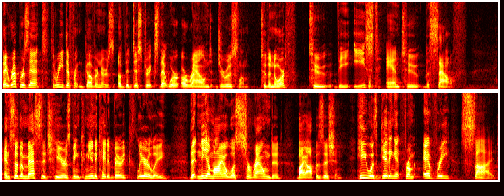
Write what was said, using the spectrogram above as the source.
they represent three different governors of the districts that were around Jerusalem to the north, to the east, and to the south. And so the message here is being communicated very clearly that Nehemiah was surrounded by opposition. He was getting it from every side.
